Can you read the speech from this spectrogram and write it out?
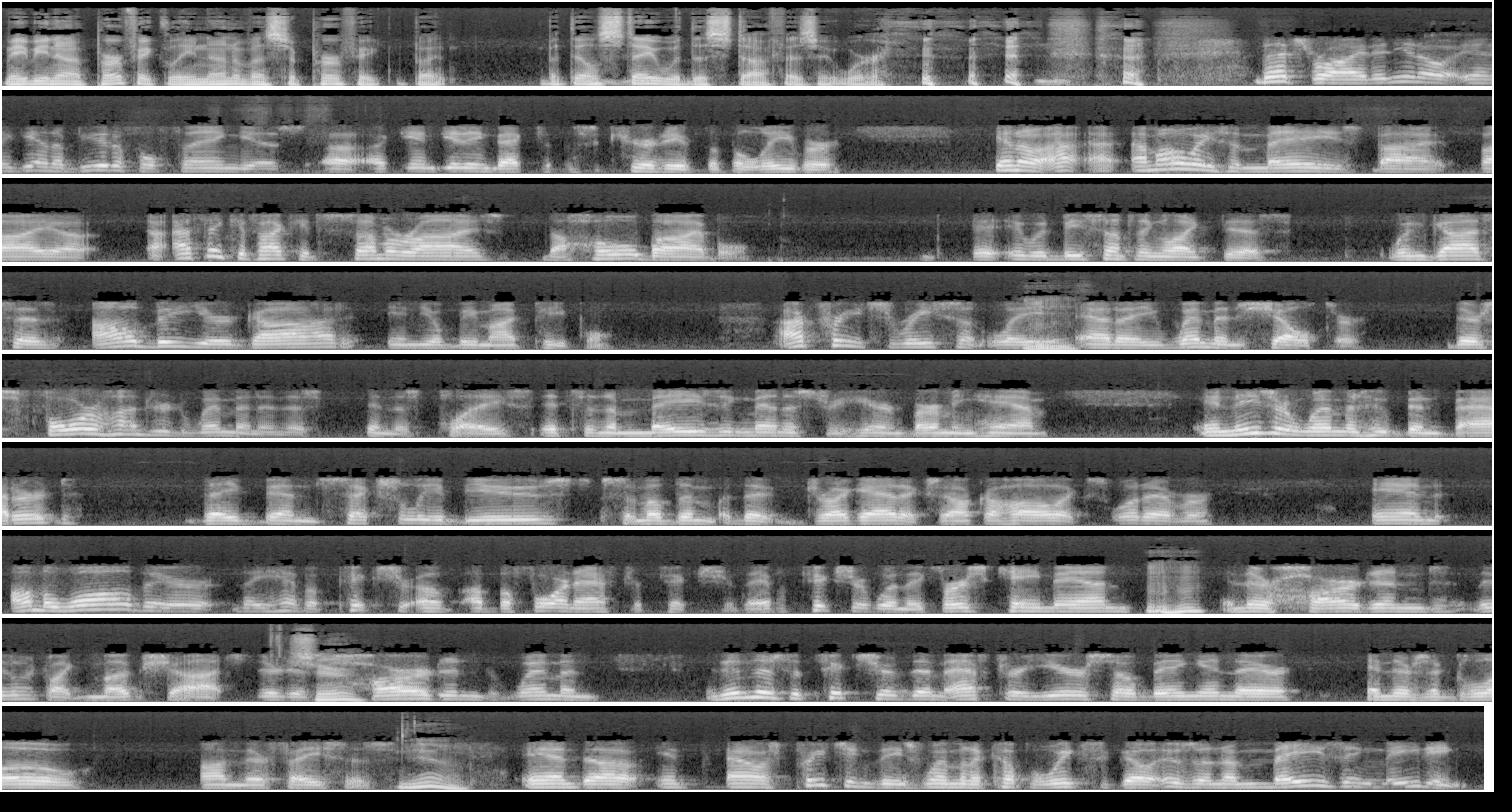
Maybe not perfectly. None of us are perfect, but but they'll stay with the stuff, as it were. That's right. And you know, and again, a beautiful thing is uh, again getting back to the security of the believer you know, I, I'm always amazed by by. Uh, I think if I could summarize the whole Bible, it, it would be something like this: When God says, "I'll be your God and you'll be my people." I preached recently mm. at a women's shelter. There's 400 women in this in this place. It's an amazing ministry here in Birmingham, and these are women who've been battered, they've been sexually abused, some of them the drug addicts, alcoholics, whatever. And on the wall there, they have a picture of a before and after picture. They have a picture of when they first came in, mm-hmm. and they're hardened. They look like mug shots. They're just sure. hardened women. And then there's a picture of them after a year or so being in there, and there's a glow on their faces. Yeah. And, uh, and, and I was preaching to these women a couple of weeks ago. It was an amazing meeting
